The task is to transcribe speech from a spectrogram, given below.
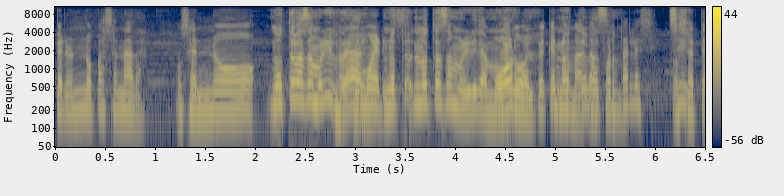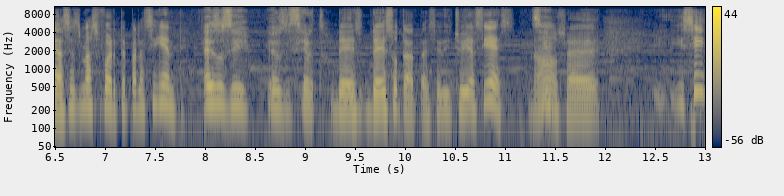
pero no pasa nada. O sea, no... No te vas a morir, No te mueres. No te, no te vas a morir de amor. golpe que no, mata a- fortalece. O sea, te haces más fuerte para la siguiente. Eso sí, eso es cierto. De, de eso trata ese dicho y así es, ¿no? Sí. O sea, y, y sí,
